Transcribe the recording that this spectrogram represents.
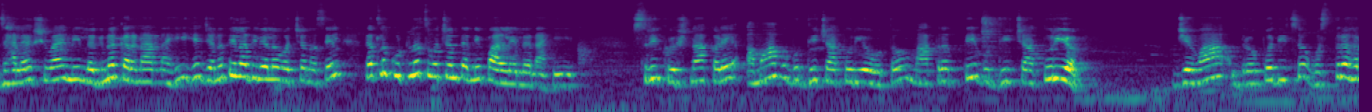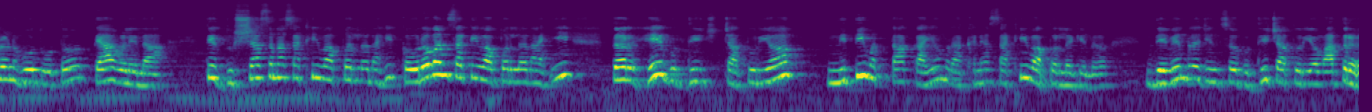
झाल्याशिवाय मी लग्न करणार नाही हे जनतेला दिलेलं वचन असेल त्यातलं कुठलंच वचन त्यांनी पाळलेलं नाही. श्रीकृष्णाकडे अमाप बुद्धिचातुर्य होतं मात्र ते बुद्धिचातुर्य जेव्हा द्रौपदीचं वस्त्रहरण होत होतं त्यावेळेला ते दुःशासनासाठी वापरलं नाही कौरवांसाठी वापरलं नाही तर हे बुद्धी चातुर्य नीतिमत्ता कायम राखण्यासाठी वापरलं गेलं. देवेंद्रजींचं बुद्धिचातुर्य मात्र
